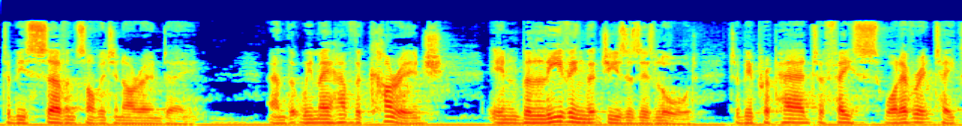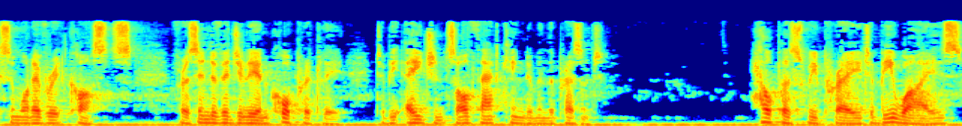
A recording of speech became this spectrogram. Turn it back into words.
to be servants of it in our own day and that we may have the courage in believing that Jesus is Lord to be prepared to face whatever it takes and whatever it costs for us individually and corporately to be agents of that kingdom in the present. Help us, we pray, to be wise,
